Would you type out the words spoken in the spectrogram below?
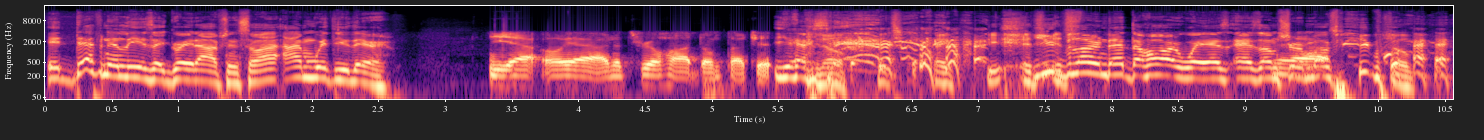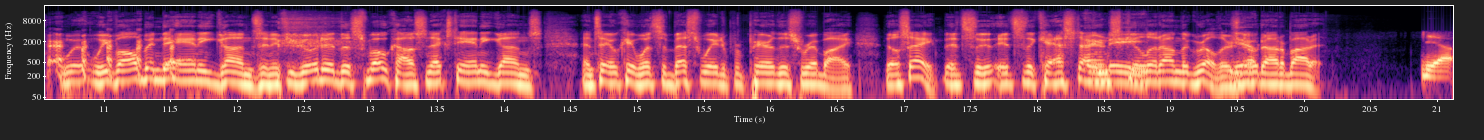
it definitely is a great option. So I, I'm with you there. Yeah, oh yeah, and it's real hot. Don't touch it. Yes. No, it's, hey, it's, You've it's- learned that the hard way, as, as I'm sure most people. So we, we've all been to Annie Gunn's, and if you go to the smokehouse next to Annie Gunn's and say, "Okay, what's the best way to prepare this ribeye?" They'll say it's the it's the cast iron Indeed. skillet on the grill. There's no doubt about it. Yeah.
